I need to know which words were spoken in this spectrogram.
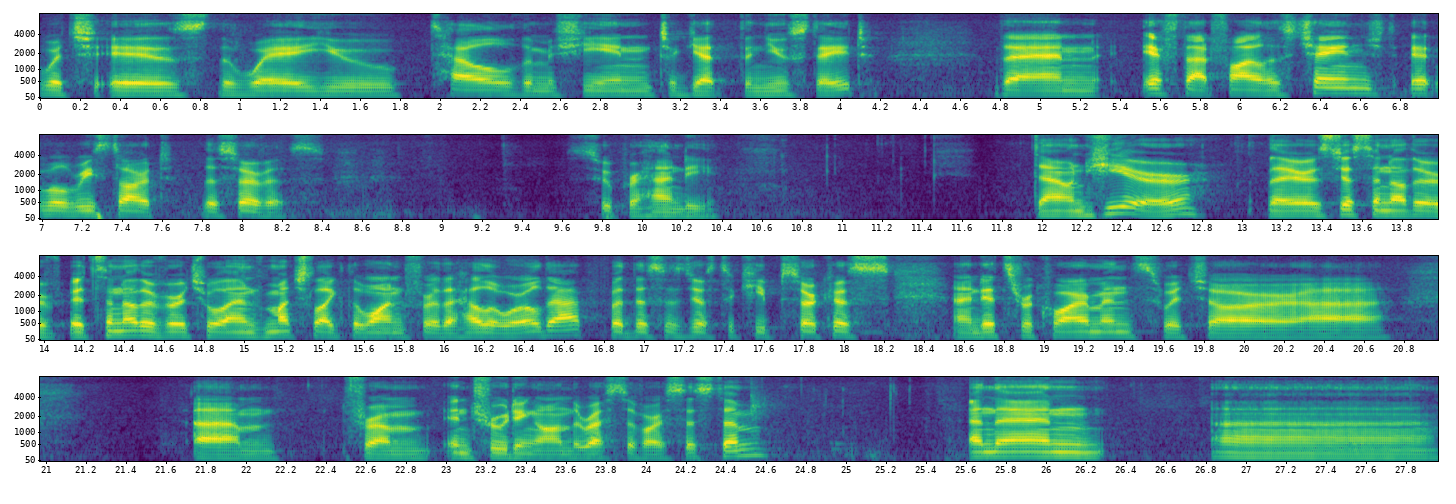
which is the way you tell the machine to get the new state, then if that file has changed, it will restart the service. Super handy. Down here, there's just another, it's another virtual env, much like the one for the Hello World app, but this is just to keep Circus and its requirements, which are uh, um, from intruding on the rest of our system. And then uh,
